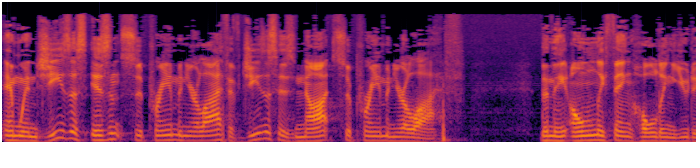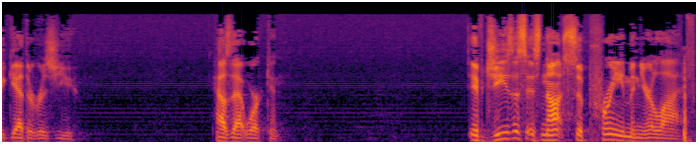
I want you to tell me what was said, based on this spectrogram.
And when Jesus isn't supreme in your life, if Jesus is not supreme in your life, then the only thing holding you together is you. How's that working? If Jesus is not supreme in your life,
